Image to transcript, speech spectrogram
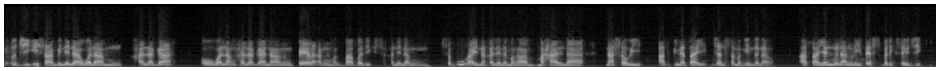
Pero Jiggy, sabi nila walang halaga o walang halaga ng pera ang magbabalik sa kanilang sa buhay ng kanilang mga mahal na nasawi at pinatay dyan sa Maguindanao. At uh, yan muna ang latest. Balik sa iyo, Jiggy.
